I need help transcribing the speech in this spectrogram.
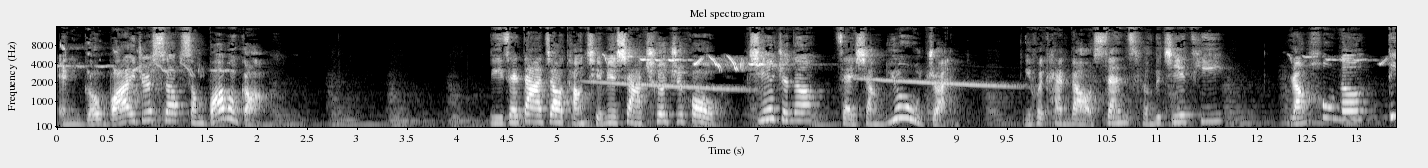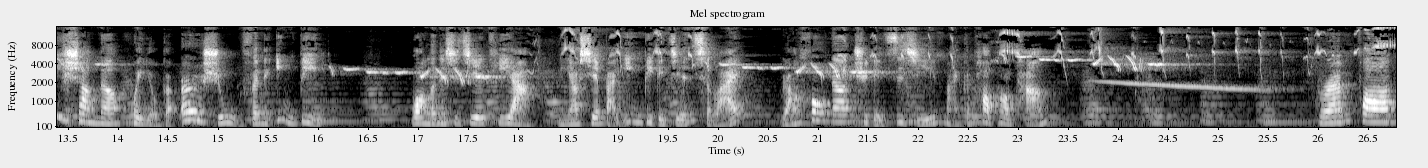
and go buy yourself some bubble gum. 你在大教堂前面下车之后，接着呢，再向右转，你会看到三层的阶梯，然后呢，地上呢会有个二十五分的硬币。忘了那些阶梯呀，你要先把硬币给捡起来，然后呢，去给自己买个泡泡糖。Grandpa,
